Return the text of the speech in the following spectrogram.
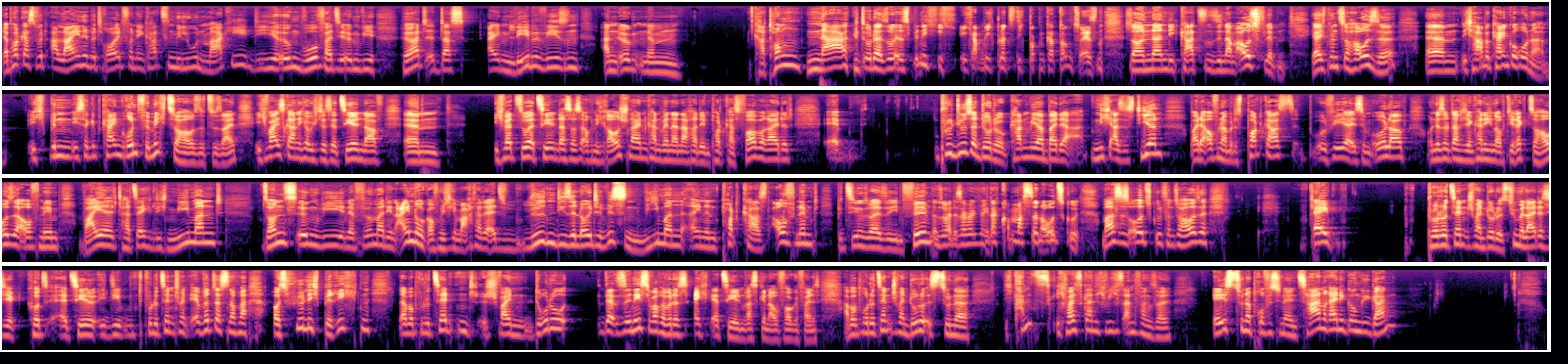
Der Podcast wird alleine betreut von den Katzen Milou und Maki, die hier irgendwo, falls ihr irgendwie hört, dass ein Lebewesen an irgendeinem Karton nagt oder so. Das bin ich. Ich, ich habe nicht plötzlich Bock, einen Karton zu essen, sondern die Katzen sind am Ausflippen. Ja, ich bin zu Hause. Ähm, ich habe kein Corona. Ich bin, es gibt keinen Grund für mich zu Hause zu sein. Ich weiß gar nicht, ob ich das erzählen darf. Ähm, ich werde es so erzählen, dass er es auch nicht rausschneiden kann, wenn er nachher den Podcast vorbereitet. Äh, Producer Dodo kann mir bei der nicht assistieren bei der Aufnahme des Podcasts. Ophelia ist im Urlaub und deshalb dachte ich, dann kann ich ihn auch direkt zu Hause aufnehmen, weil tatsächlich niemand sonst irgendwie in der Firma den Eindruck auf mich gemacht hatte, als würden diese Leute wissen, wie man einen Podcast aufnimmt, beziehungsweise ihn filmt und so weiter. Deshalb habe ich mir gedacht, komm, machst du ein Oldschool. Machst es Oldschool von zu Hause ey, Produzentenschwein Dodo, es tut mir leid, dass ich hier kurz erzähle, die Produzentenschwein, er wird das nochmal ausführlich berichten, aber Produzentenschwein Dodo, das, nächste Woche wird es echt erzählen, was genau vorgefallen ist. Aber Produzentenschwein Dodo ist zu einer, ich kann's, ich weiß gar nicht, wie ich es anfangen soll. Er ist zu einer professionellen Zahnreinigung gegangen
